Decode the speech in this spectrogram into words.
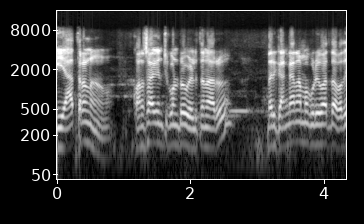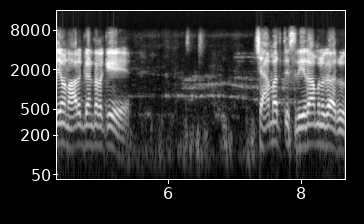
ఈ యాత్రను కొనసాగించుకుంటూ వెళుతున్నారు. మరి గంగానమ్మ గుడి వద్ద ఉదయం నాలుగు గంటలకి చామర్తి శ్రీరాములు గారు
